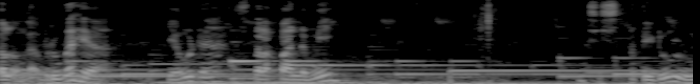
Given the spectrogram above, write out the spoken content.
Kalau nggak berubah ya ya udah. Setelah pandemi masih seperti dulu.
